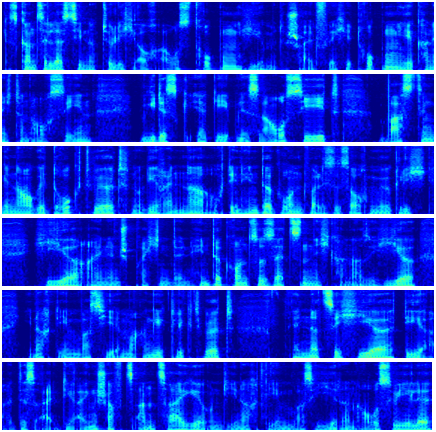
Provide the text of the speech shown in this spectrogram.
Das Ganze lässt sich natürlich auch ausdrucken, hier mit der Schaltfläche drucken. Hier kann ich dann auch sehen, wie das Ergebnis aussieht, was denn genau gedruckt wird, nur die Ränder, auch den Hintergrund, weil es ist auch möglich, hier einen entsprechenden Hintergrund zu setzen. Ich kann also hier, je nachdem, was hier immer angeklickt wird, ändert sich hier die, das, die Eigenschaftsanzeige und je nachdem, was ich hier dann auswähle,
